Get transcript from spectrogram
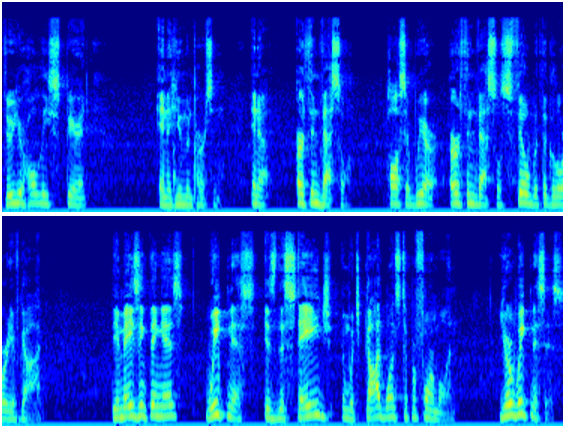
through your Holy Spirit in a human person, in an earthen vessel. Paul said, We are earthen vessels filled with the glory of God. The amazing thing is, weakness is the stage in which God wants to perform on. Your weaknesses.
